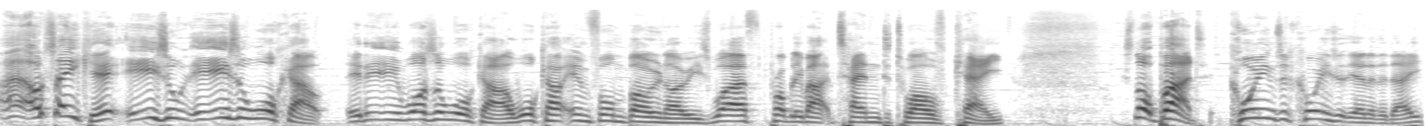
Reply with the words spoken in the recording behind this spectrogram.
I'll take it. It is a, it is a walkout. It, it was a walkout. A walkout in form Bono. He's worth probably about 10 to 12k. It's not bad. Coins are coins at the end of the day.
